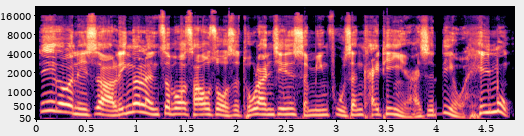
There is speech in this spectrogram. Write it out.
第一个问题是啊，林根人这波操作是突然间神明附身开天眼，还是另有黑幕？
